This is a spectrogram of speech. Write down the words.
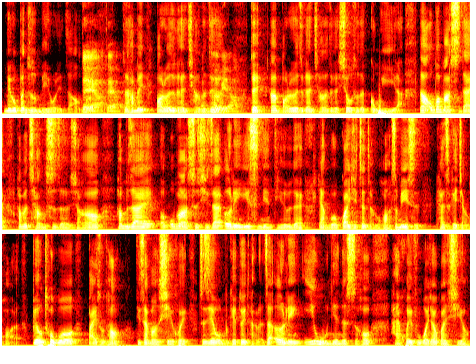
美国本土都没有了，你知道吗？对啊，对啊。所以他们保留这个很强的这个，啊、对他们保留了这个很强的这个修车的工艺啦。然后奥巴马时代。他们尝试着想要，他们在奥巴马时期，在二零一四年底，对不对？两国关系正常化，什么意思？开始可以讲话了，不用透过白手套第三方协会，直接我们可以对谈了。在二零一五年的时候，还恢复外交关系哦，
